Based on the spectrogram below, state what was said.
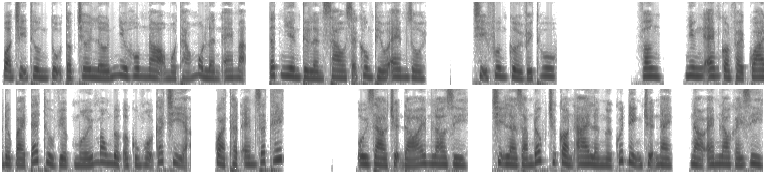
Bọn chị thường tụ tập chơi lớn như hôm nọ một tháng một lần em ạ. Tất nhiên từ lần sau sẽ không thiếu em rồi. Chị Phương cười với Thu. Vâng, nhưng em còn phải qua được bài test thử việc mới mong được ở cùng hội các chị ạ. Quả thật em rất thích. Ôi dào chuyện đó em lo gì, chị là giám đốc chứ còn ai là người quyết định chuyện này, nào em lo cái gì.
